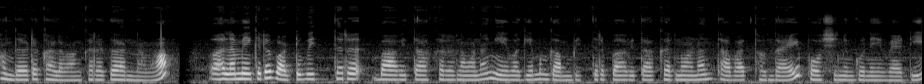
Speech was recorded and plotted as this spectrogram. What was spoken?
හොඳට කලවම් කරගන්නවා. ඔයාලා මේකට වටු බිත්තර භාවිතා කරනවා නම් ඒ වගේම ගම් බිත්තර භාවිතා කරනවා නම් තවත් හොඳයි පෝෂණ ගුණය වැඩි.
